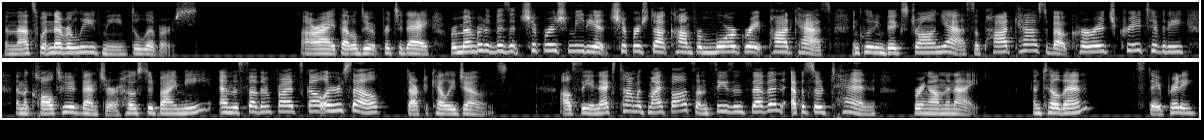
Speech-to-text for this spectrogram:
and that's what Never Leave Me delivers. All right, that'll do it for today. Remember to visit Chipperish Media at chipperish.com for more great podcasts, including Big Strong Yes, a podcast about courage, creativity, and the call to adventure, hosted by me and the Southern Fried Scholar herself, Dr. Kelly Jones. I'll see you next time with my thoughts on Season 7, Episode 10 Bring on the Night. Until then, Stay pretty.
